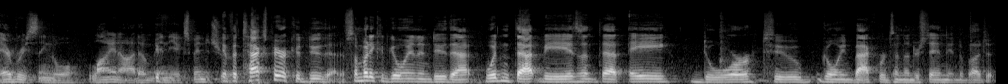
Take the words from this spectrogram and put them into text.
every single line item in the expenditure. If a taxpayer could do that, if somebody could go in and do that, wouldn't that be, isn't that a door to going backwards and understanding the budget?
